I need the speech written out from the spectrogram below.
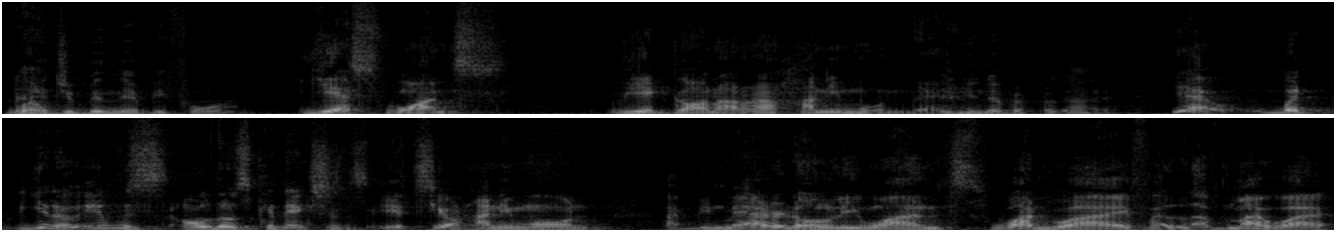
Now, Well- had you been there before? Yes, once. We had gone on our honeymoon there. And you never forgot it. Yeah, but you know, it was all those connections. It's your honeymoon. I've been married only once, one wife. I loved my wife.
